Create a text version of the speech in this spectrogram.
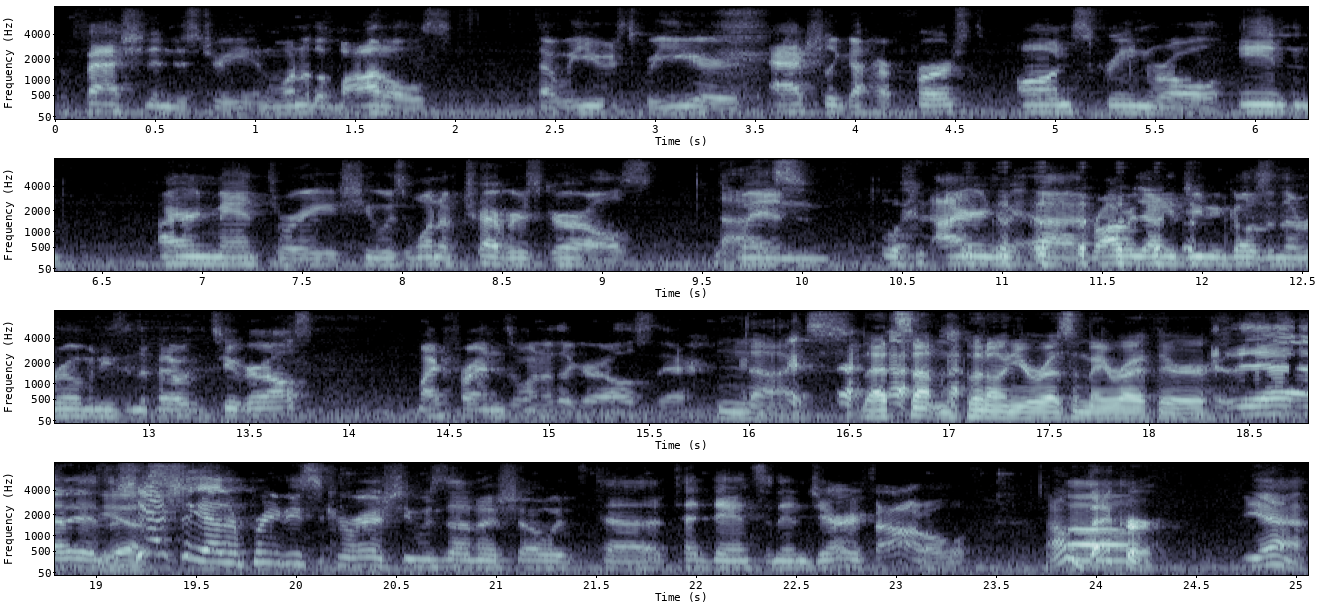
the fashion industry, and one of the models that we used for years actually got her first on-screen role in Iron Man Three. She was one of Trevor's girls Nice. when when Iron Man, uh, Robert Downey Jr. goes in the room and he's in the bed with the two girls. My friend's one of the girls there. Nice. That's something to put on your resume right there. Yeah, it is. Yes. She actually had a pretty decent career. She was on a show with uh, Ted Danson and Terry Farrell. Oh, Uh, Becker. Yeah,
